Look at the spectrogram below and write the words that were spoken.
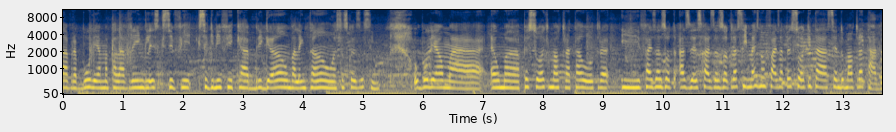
Palavra bullying é uma palavra em inglês que, significa brigão, valentão, essas coisas assim. O bullying é uma, é uma pessoa que maltrata a outra e faz as outras, às vezes faz as outras assim, mas não faz a pessoa que está sendo maltratada.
